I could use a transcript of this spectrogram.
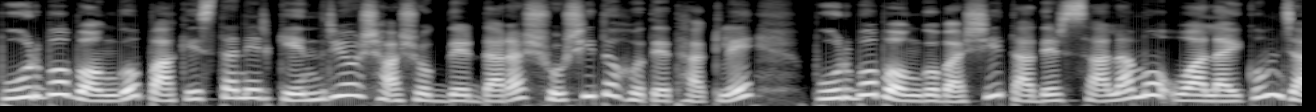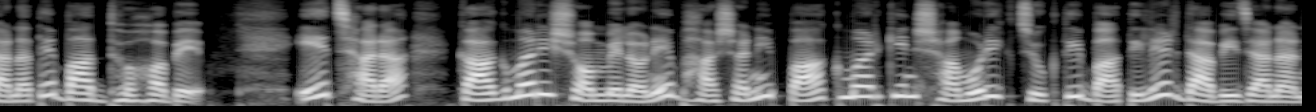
পূর্ববঙ্গ পাকিস্তানের কেন্দ্রীয় শাসকদের দ্বারা শোষিত হতে থাকলে পূর্ববঙ্গবাসী তাদের সালাম ও ওয়ালাইকুম জানাতে বাধ্য হবে। এছাড়া কাগমারি সম্মেলনে ভাসানী পাক মার্কিন সামরিক চুক্তি বাতিলের দাবি জানান।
